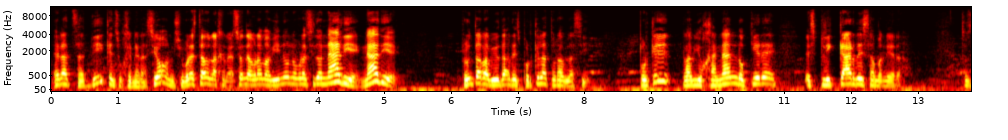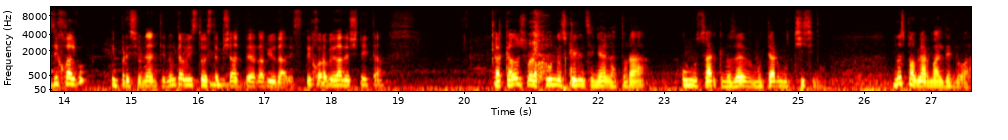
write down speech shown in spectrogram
Era tzadik en su generación. Si hubiera estado en la generación de Abraham vino, no hubiera sido nadie, nadie. Pregunta a Rabiudades, ¿por qué la Torah habla así? ¿Por qué Rabbi Hanan lo quiere explicar de esa manera? Entonces dijo algo impresionante. Nunca he visto este pshat de Rabiudades. Dijo Rabiudades Shtita que a Kadosh nos quiere enseñar en la Torah un musar que nos debe mutear muchísimo. No es para hablar mal de Noah.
